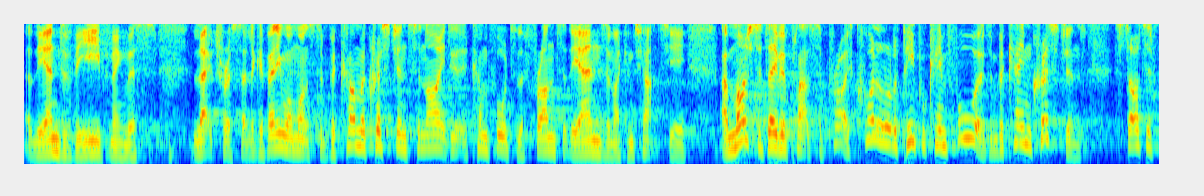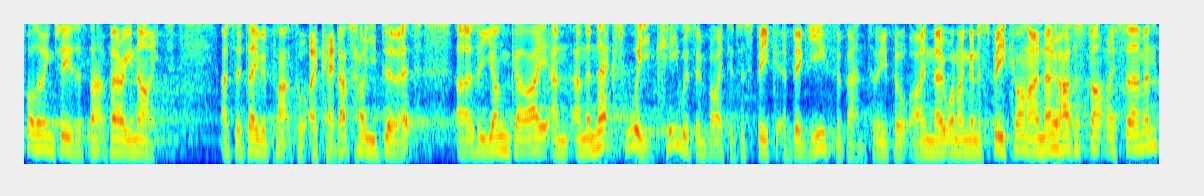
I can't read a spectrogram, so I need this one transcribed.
At the end of the evening, this lecturer said, Look, if anyone wants to become a Christian tonight, come forward to the front at the end and I can chat to you. And much to David Platt's surprise, quite a lot of people came forward and became Christians, started following Jesus that very night. And so David Platt thought, okay, that's how you do it uh, as a young guy. And, and the next week, he was invited to speak at a big youth event. And he thought, I know what I'm going to speak on. I know how to start my sermon.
